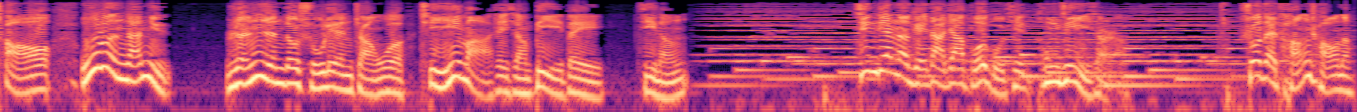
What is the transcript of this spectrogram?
朝，无论男女，人人都熟练掌握骑马这项必备技能。今天呢，给大家博古今通今一下啊，说在唐朝呢，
